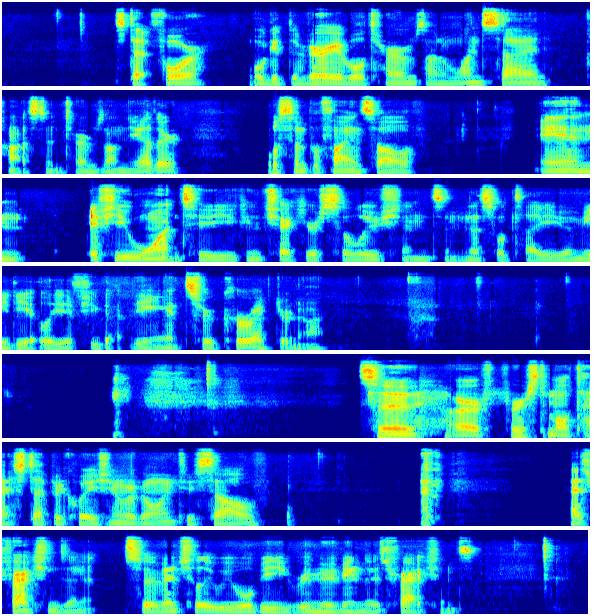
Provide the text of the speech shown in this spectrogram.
Step four, we'll get the variable terms on one side, constant terms on the other. We'll simplify and solve. And if you want to, you can check your solutions and this will tell you immediately if you got the answer correct or not. So our first multi-step equation we're going to solve has fractions in it. So eventually we will be removing those fractions.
